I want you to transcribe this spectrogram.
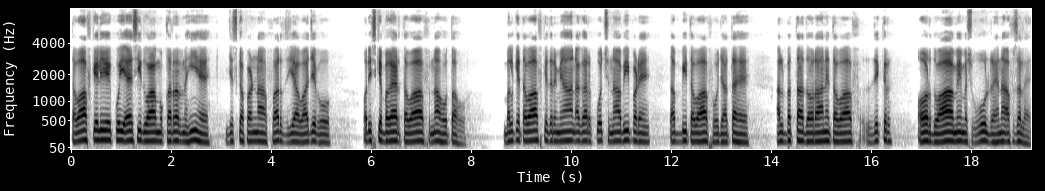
طواف کے لیے کوئی ایسی دعا مقرر نہیں ہے جس کا پڑھنا فرض یا واجب ہو اور اس کے بغیر طواف نہ ہوتا ہو۔ بلکہ طواف کے درمیان اگر کچھ نہ بھی پڑھیں تب بھی طواف ہو جاتا ہے۔ البتہ دوران طواف ذکر اور دعا میں مشغول رہنا افضل ہے۔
